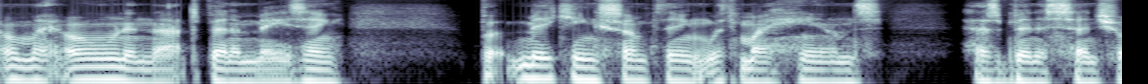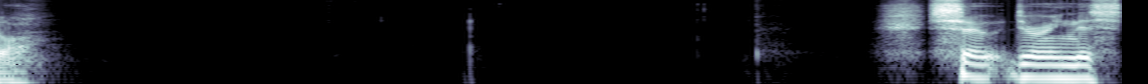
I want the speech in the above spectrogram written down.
on my own, and that's been amazing. But making something with my hands has been essential. So, during this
